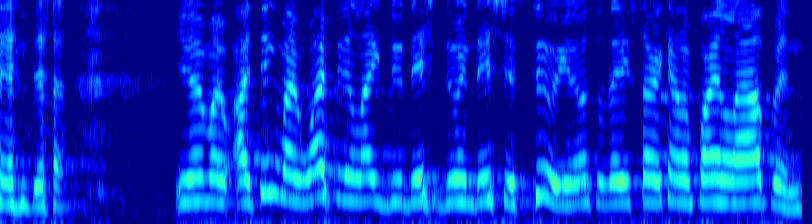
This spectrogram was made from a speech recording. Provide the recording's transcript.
and, uh, you know, my, I think my wife didn't like do dish, doing dishes too, you know, so they started kind of piling up and,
